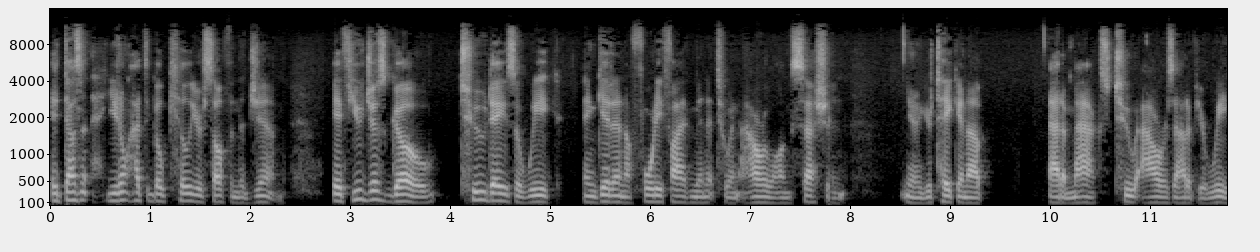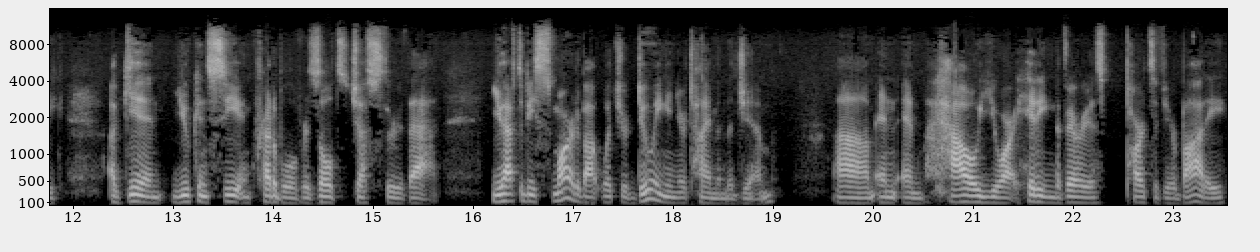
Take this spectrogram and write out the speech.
it doesn't you don't have to go kill yourself in the gym if you just go two days a week and get in a 45 minute to an hour long session you know you're taking up at a max two hours out of your week again you can see incredible results just through that you have to be smart about what you're doing in your time in the gym um, and and how you are hitting the various parts of your body.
